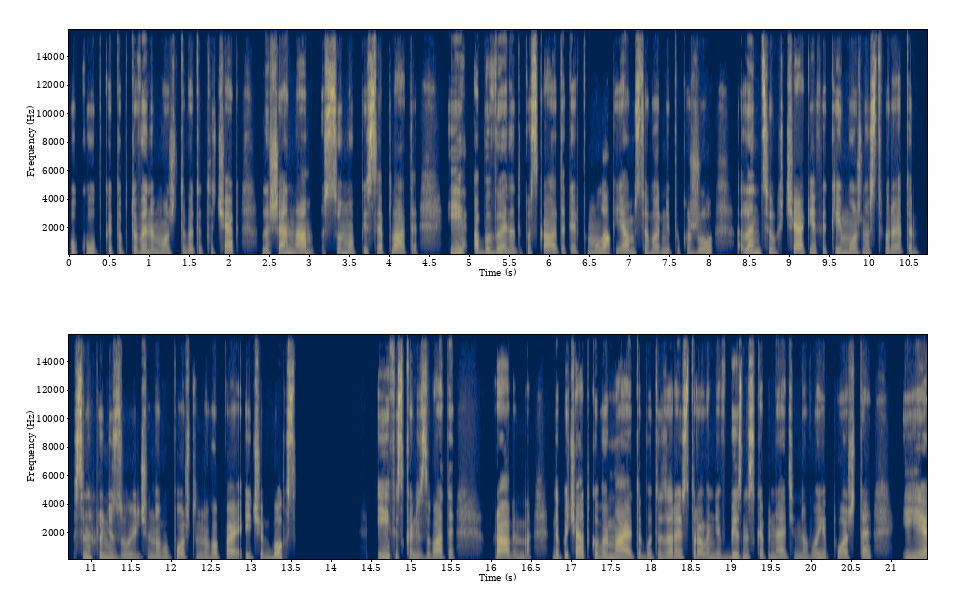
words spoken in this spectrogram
покупки, тобто ви не можете видати чек лише на суму після плати. І аби ви не допускали таких помилок, я вам сьогодні покажу ланцюг чеків, який можна створити, синхронізуючи нову пошту, новопе і чекбокс, і фіскалізувати правильно. Для початку ви маєте бути зареєстровані в бізнес-кабінеті нової пошти і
